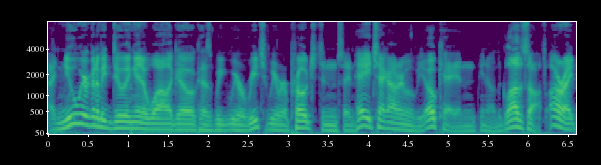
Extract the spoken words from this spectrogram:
I knew we were going to be doing it a while ago because we, we were reached, we were approached and saying, "Hey, check out our movie." Okay, and you know the gloves off. All right.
